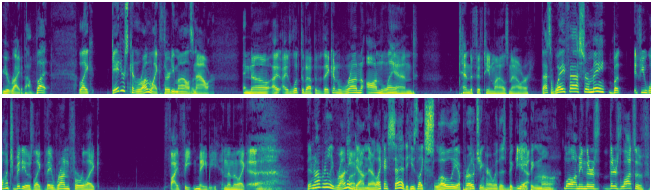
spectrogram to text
you're right about, but like gators can run like 30 miles an hour. no, I, I looked it up. They can run on land ten to fifteen miles an hour. That's way faster than me. but if you watch videos like they run for like five feet maybe and then they're like Ugh. They're not really running Fuck. down there. Like I said, he's like slowly approaching her with his big Yeah. gaping maw. well i mean there's there's lots of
